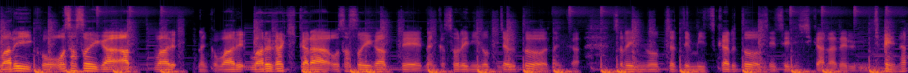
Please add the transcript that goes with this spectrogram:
悪いこう、お誘いがあ、悪、なんか悪、悪ガキからお誘いがあって、なんかそれに乗っちゃうと、なんか、それに乗っちゃって見つかると先生に叱られるみたいな。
